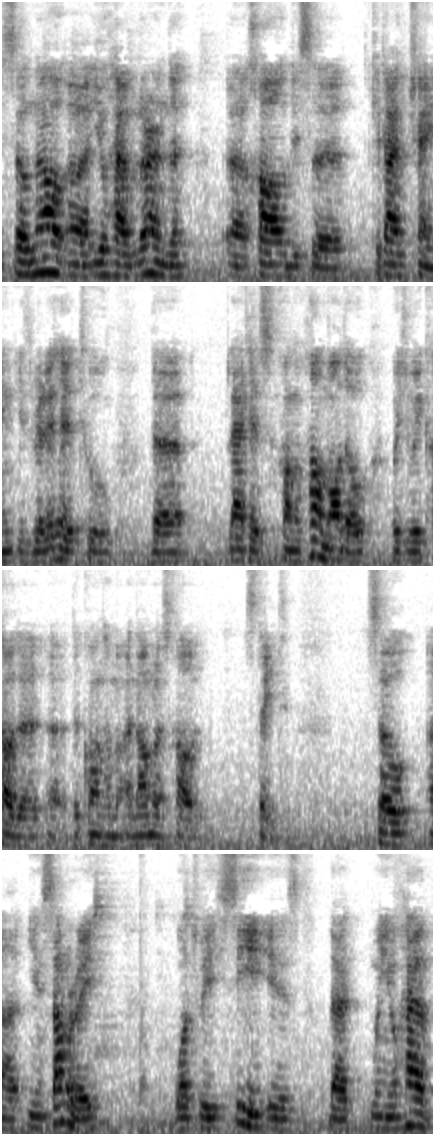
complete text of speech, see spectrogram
So now uh, you have learned uh, how this uh, Kitaev chain is related to the lattice quantum Hall model, which we call the, uh, the quantum anomalous Hall state. So uh, in summary, what we see is that when you have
